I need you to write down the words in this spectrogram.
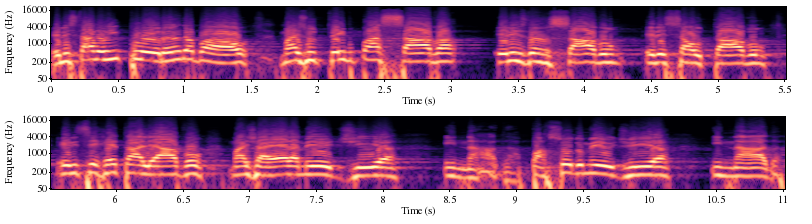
eles estavam implorando a Baal. Mas o tempo passava, eles dançavam, eles saltavam, eles se retalhavam, mas já era meio-dia e nada. Passou do meio-dia e nada.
